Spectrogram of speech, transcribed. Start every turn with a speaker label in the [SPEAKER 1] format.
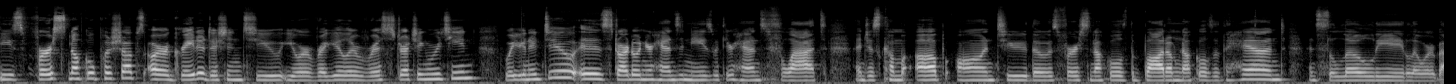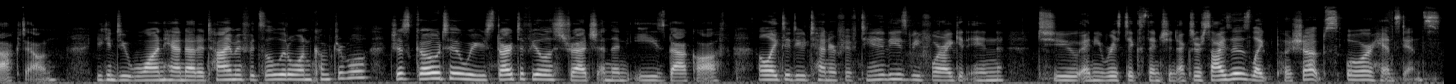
[SPEAKER 1] These first knuckle push ups are a great addition to your regular wrist stretching routine. What you're gonna do is start on your hands and knees with your hands flat and just come up onto those first knuckles, the bottom knuckles of the hand, and slowly lower back down. You can do one hand at a time if it's a little uncomfortable. Just go to where you start to feel a stretch and then ease back off. I like to do 10 or 15 of these before I get into any wrist extension exercises like push ups or handstands.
